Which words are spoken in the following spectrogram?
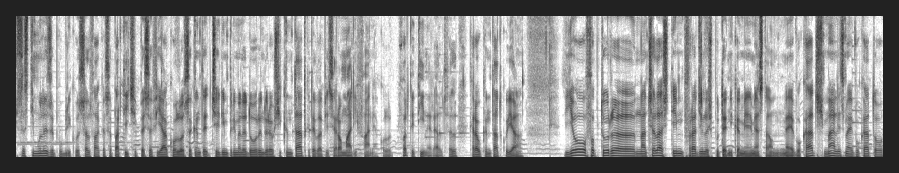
să stimuleze publicul, să-l facă să participe, să fie acolo, să cânte. Cei din primele două rânduri au și cântat câteva piese, erau mari fani acolo, foarte tinere altfel, care au cântat cu ea. E o făptură în același timp fragilă și puternică. Mie mi asta mi-a evocat și mai ales mi-a evocat o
